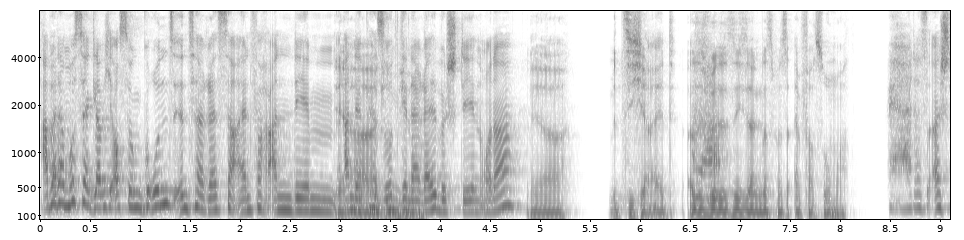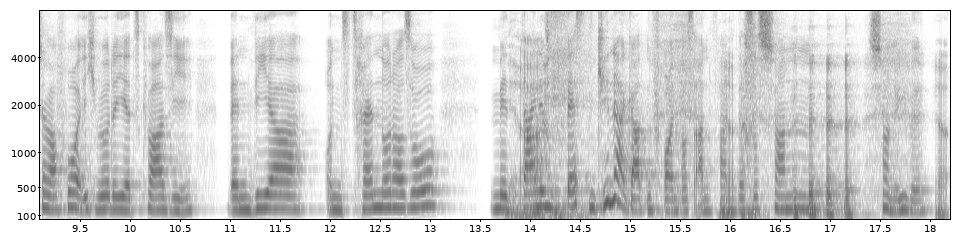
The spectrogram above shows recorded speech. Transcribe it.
Aber da muss ja, glaube ich, auch so ein Grundinteresse einfach an dem, Ja, an der Person ich generell bestehen, oder? Ja, mit Sicherheit. Also ich Ja. würde jetzt nicht sagen, dass man es einfach so macht. Ja, das äh, stell mal vor, ich würde jetzt quasi, wenn wir uns trennen oder so, mit Ja. deinem besten Kindergartenfreund was anfangen. Das ist schon, schon übel. Ja.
